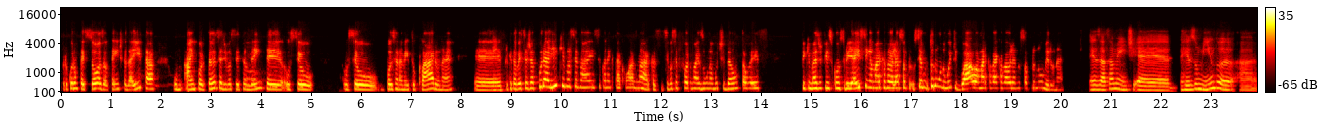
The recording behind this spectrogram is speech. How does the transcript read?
procuram pessoas autênticas, daí tá a importância de você também ter o seu, o seu posicionamento claro, né? É, porque talvez seja por aí que você vai se conectar com as marcas. Se você for mais um na multidão, talvez fique mais difícil construir. Aí sim a marca vai olhar só para. Se é todo mundo muito igual, a marca vai acabar olhando só para o número, né? Exatamente. É, resumindo, a,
